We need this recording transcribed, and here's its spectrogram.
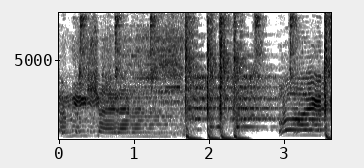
अपनी शरण। ओए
